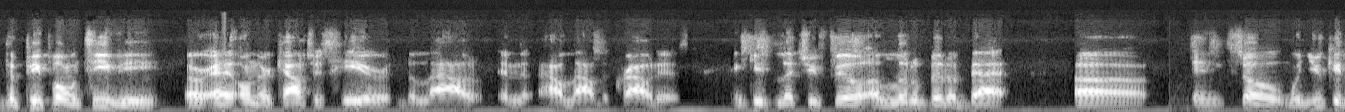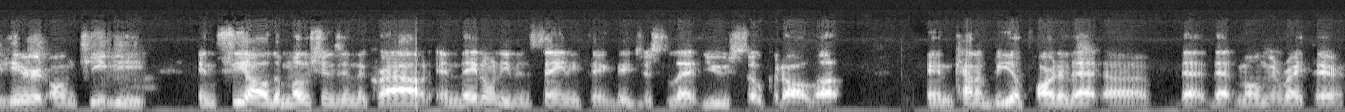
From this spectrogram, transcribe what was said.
the people on TV or on their couches hear the loud and how loud the crowd is and get, let you feel a little bit of that uh, and so when you could hear it on TV and see all the emotions in the crowd and they don't even say anything they just let you soak it all up and kind of be a part of that uh, that that moment right there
